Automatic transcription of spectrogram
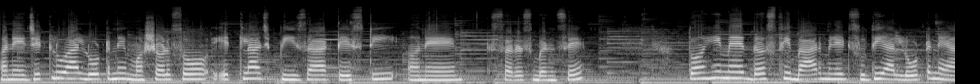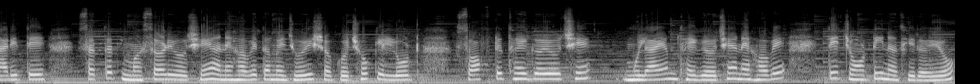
અને જેટલું આ લોટને મસળશો એટલા જ પીઝા ટેસ્ટી અને સરસ બનશે. તો અહીં મેં દસથી બાર મિનિટ સુધી આ લોટને આ રીતે સતત મસળ્યો છે અને હવે તમે જોઈ શકો છો કે લોટ સોફ્ટ થઈ ગયો છે, મુલાયમ થઈ ગયો છે અને હવે તે ચોંટી નથી રહ્યો.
